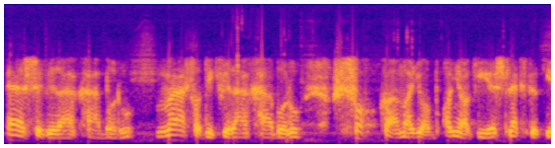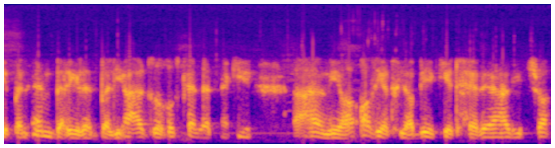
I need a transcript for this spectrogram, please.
első világháború, második világháború, sokkal nagyobb anyagi és legfőképpen emberéletbeli áldozatot kellett neki állnia azért, hogy a békét helyreállítsa.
